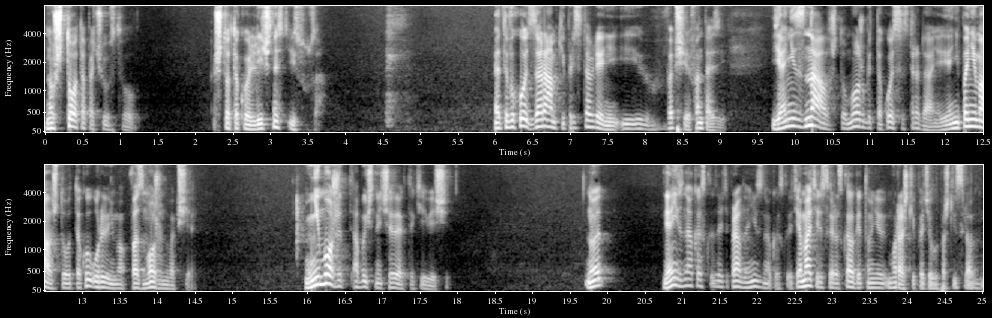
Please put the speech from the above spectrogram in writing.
Но что-то почувствовал. Что такое личность Иисуса. Это выходит за рамки представлений и вообще фантазий. Я не знал, что может быть такое сострадание. Я не понимал, что вот такой уровень возможен вообще. Не может обычный человек такие вещи. Но я не знаю, как сказать. Правда, не знаю, как сказать. Я матери своей рассказал, говорит, у нее мурашки по телу пошли сразу. Я,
